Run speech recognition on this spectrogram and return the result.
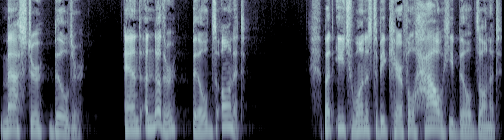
master builder, and another builds on it. But each one is to be careful how he builds on it.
